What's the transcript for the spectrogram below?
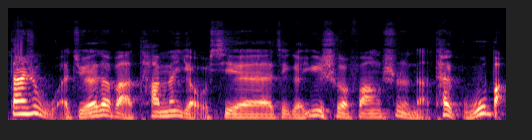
但是我觉得吧，他们有些这个预测方式呢，太古板。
